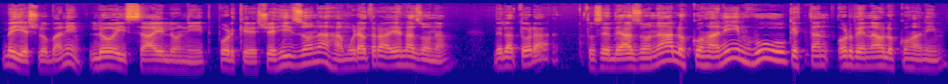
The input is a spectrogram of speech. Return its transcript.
Ve yeshlo banim. Lo isa elonit. Porque shehi zona, hamura otra vez la zona de la Torah. Entonces, de zona los kohanim, hu, que están ordenados los kohanim,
